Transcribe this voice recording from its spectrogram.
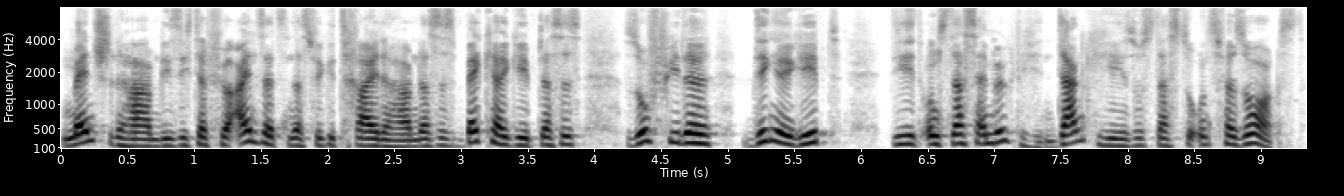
Menschen haben, die sich dafür einsetzen, dass wir Getreide haben, dass es Bäcker gibt, dass es so viele Dinge gibt, die uns das ermöglichen. Danke, Jesus, dass du uns versorgst.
